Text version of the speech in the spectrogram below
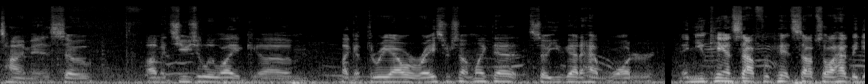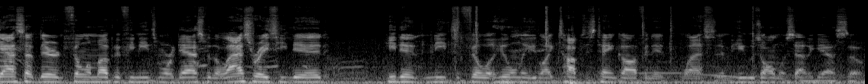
time is. So um, it's usually like um, like a three hour race or something like that. So you got to have water. And you can't stop for pit stops, so I'll have the gas up there and fill him up if he needs more gas. But the last race he did, he didn't need to fill it. He only like topped his tank off and it lasted him. He was almost out of gas, so.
